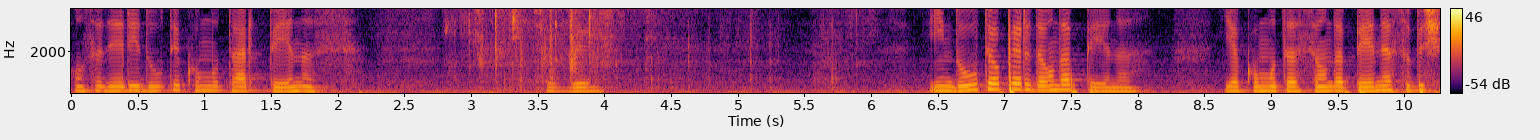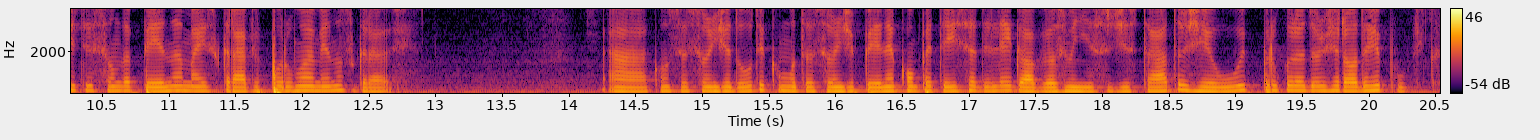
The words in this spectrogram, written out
Conceder indulto e comutar penas. Deixa eu ver. Indulto é o perdão da pena, e a comutação da pena é a substituição da pena mais grave por uma menos grave. A concessão de indulto e comutação de pena é competência delegável aos ministros de Estado, AGU e Procurador-Geral da República.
